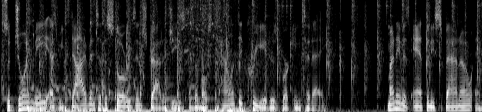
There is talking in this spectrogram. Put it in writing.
So join me as we dive into the stories and strategies of the most talented creators working today. My name is Anthony Spano, and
